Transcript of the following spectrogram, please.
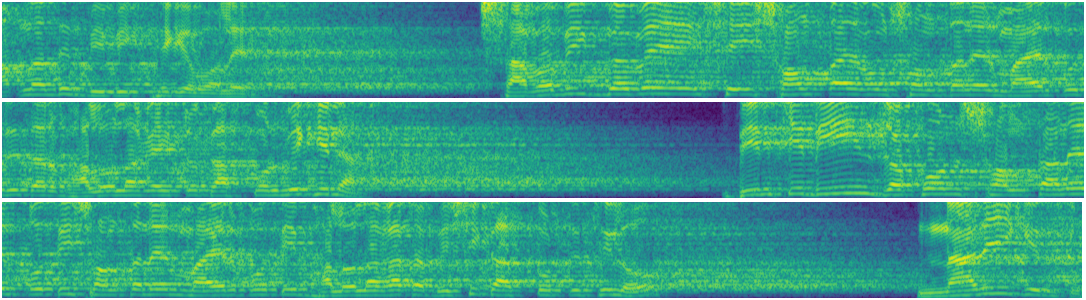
আপনাদের বিবেক থেকে বলেন, স্বাভাবিকভাবে সেই সন্তান এবং সন্তানের মায়ের প্রতি তার ভালো লাগা একটু কাজ করবে কি না দিনকে দিন যখন সন্তানের প্রতি, সন্তানের মায়ের প্রতি ভালো লাগাটা বেশি কাজ করতেছিল, নারী কিন্তু,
